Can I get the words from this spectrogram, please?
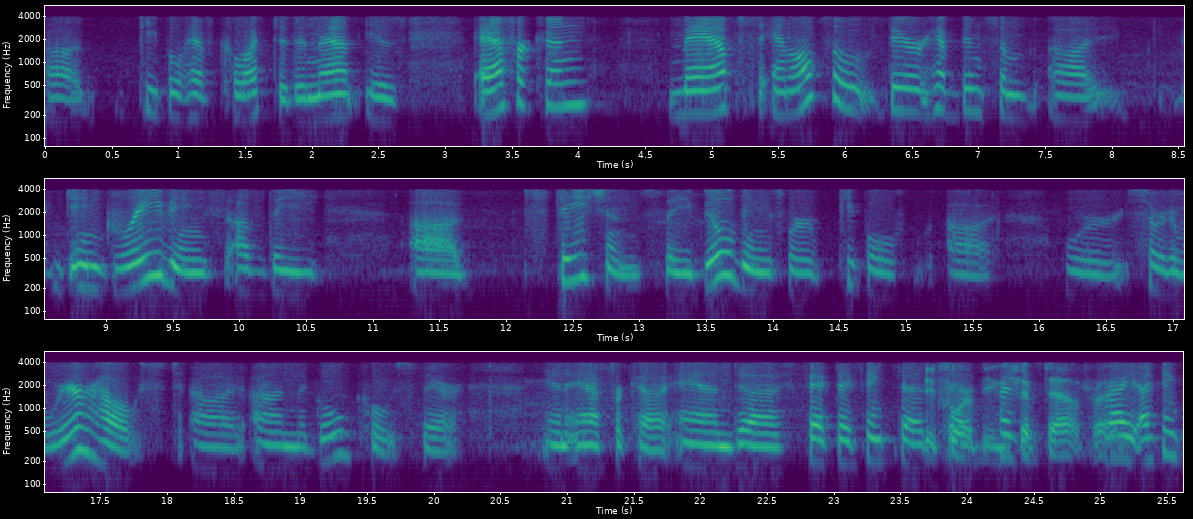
uh, people have collected, and that is African maps, and also there have been some uh, engravings of the uh, stations, the buildings where people uh, were sort of warehoused uh, on the Gold Coast there in Africa. And uh, in fact, I think that before uh, being Pres- shipped out, right? Right. I think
